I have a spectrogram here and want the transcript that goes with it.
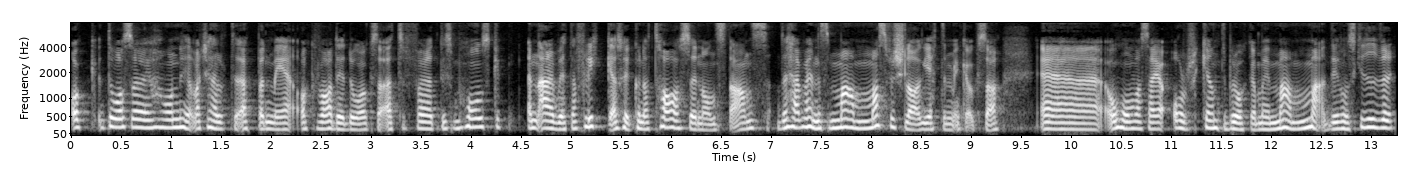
och då så har hon varit helt öppen med, och var det då också, att för att liksom hon ska, en arbetarflicka ska kunna ta sig någonstans, det här var hennes mammas förslag jättemycket också, eh, och hon var så här, jag orkar inte bråka med mamma, det hon skriver,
